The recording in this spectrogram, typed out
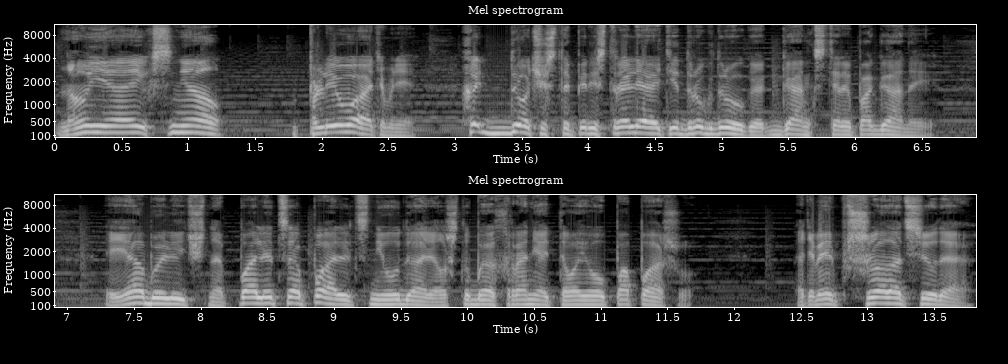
«Ну, я их снял. Плевать мне. Хоть дочисто перестреляйте друг друга, гангстеры поганые. Я бы лично палец о палец не ударил, чтобы охранять твоего папашу. А теперь пшел отсюда,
